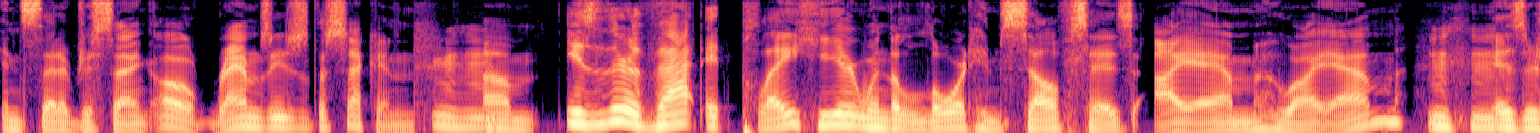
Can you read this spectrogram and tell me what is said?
instead of just saying oh ramses the 2nd Mm-hmm. um, is there that at play here when the lord himself says i am who i am is there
